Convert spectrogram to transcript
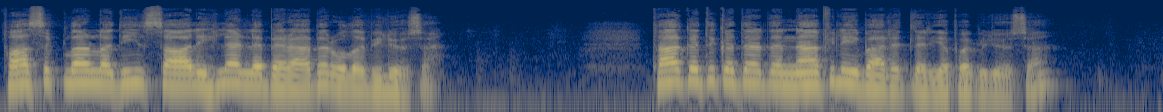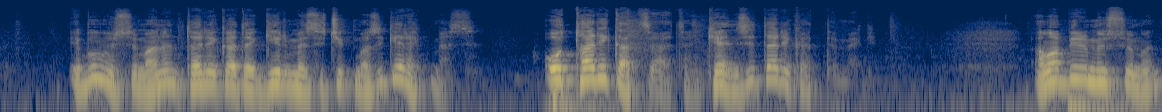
fasıklarla değil salihlerle beraber olabiliyorsa, takati kadar da nafile ibadetler yapabiliyorsa, e bu Müslümanın tarikata girmesi çıkması gerekmez. O tarikat zaten. Kendisi tarikat demek. Ama bir Müslüman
